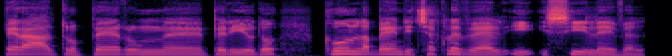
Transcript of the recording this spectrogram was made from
peraltro per un eh, periodo con la band di Chuck Level, i Sea Level.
